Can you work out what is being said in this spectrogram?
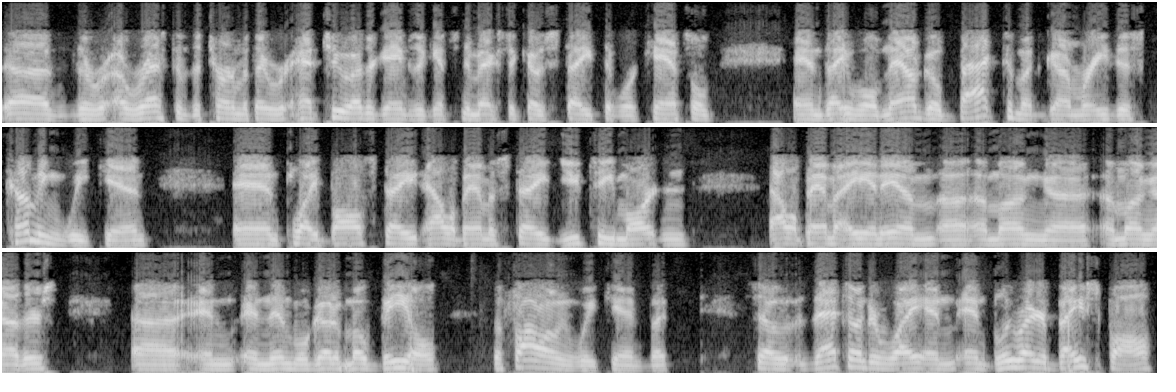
Uh, the rest of the tournament, they were, had two other games against New Mexico State that were canceled, and they will now go back to Montgomery this coming weekend and play Ball State, Alabama State, UT Martin, Alabama A and M, uh, among uh, among others, uh, and and then we'll go to Mobile the following weekend. But so that's underway, and and Blue Raider baseball,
